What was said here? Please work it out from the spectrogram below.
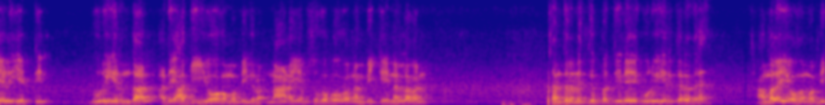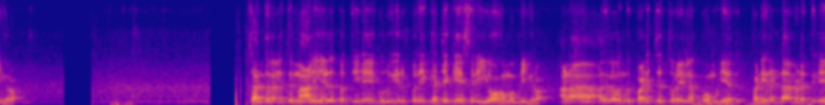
ஏழு எட்டில் குரு இருந்தால் அதை அதி யோகம் அப்படிங்கிறோம். நாணயம் சுகபோகம் நம்பிக்கை நல்லவன். சந்திரனுக்கு பத்தியிலே குரு இருக்கிறத அமல யோகம் அப்படிங்கிறோம். சந்திரனுக்கு நாலு ஏழு பத்தியிலே குரு இருப்பதை கஜகேசரி யோகம் அப்படிங்கிறோம். ஆனால் அதில் வந்து படித்த துறையில் போக முடியாது. பனிரெண்டாம் இடத்திலே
